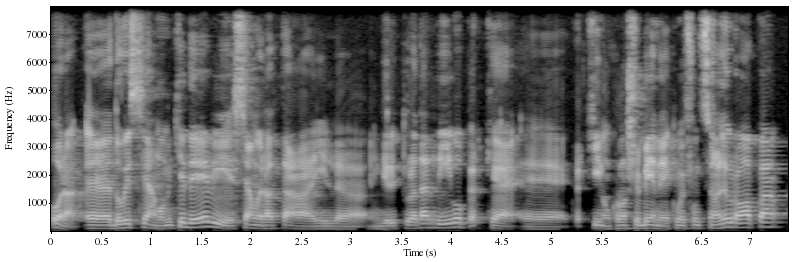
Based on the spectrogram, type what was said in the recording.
Ora, eh, dove siamo? Mi chiedevi, siamo in realtà il, addirittura d'arrivo perché eh, per chi non conosce bene come funziona l'Europa,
